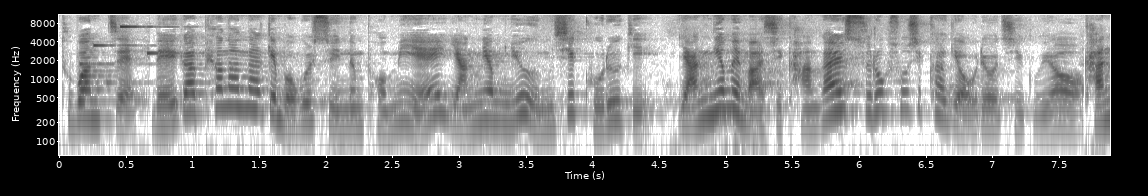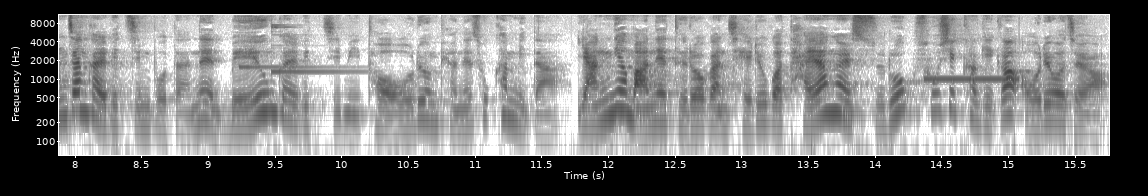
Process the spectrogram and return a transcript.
두 번째, 내가 편안하게 먹을 수 있는 범위의 양념류 음식 고르기. 양념의 맛이 강할수록 소식하기 어려워지고요. 간장 갈비찜보다는 매운 갈비찜이 더 어려운 편에 속합니다. 양념 안에 들어간 재료가 다양할수록 소식하기가 어려워져요.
